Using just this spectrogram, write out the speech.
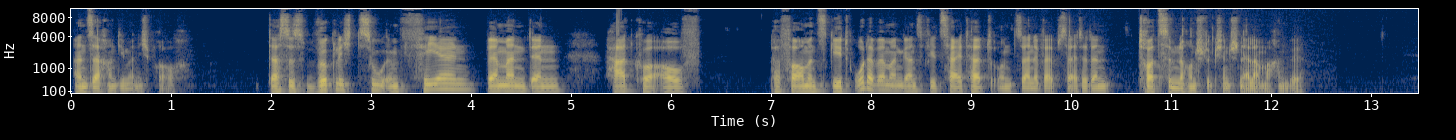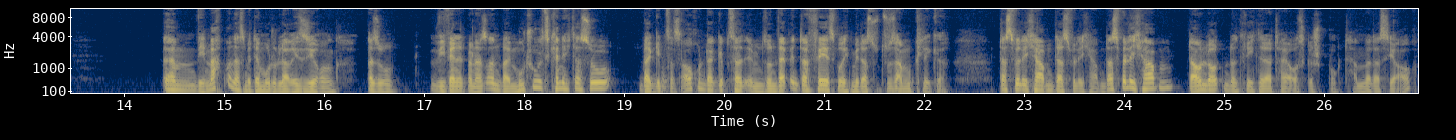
an Sachen, die man nicht braucht. Das ist wirklich zu empfehlen, wenn man denn Hardcore auf Performance geht oder wenn man ganz viel Zeit hat und seine Webseite dann trotzdem noch ein Stückchen schneller machen will. Ähm, wie macht man das mit der Modularisierung? Also, wie wendet man das an? Bei MooTools kenne ich das so, da gibt's das auch und da gibt's halt eben so ein Webinterface, wo ich mir das so zusammenklicke. Das will ich haben, das will ich haben, das will ich haben, downloaden und dann kriege ich eine Datei ausgespuckt. Haben wir das hier auch?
